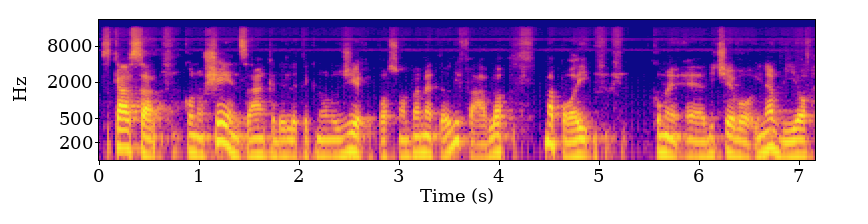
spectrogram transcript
scarsa conoscenza anche delle tecnologie che possono permettere di farlo, ma poi come eh, dicevo in avvio,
